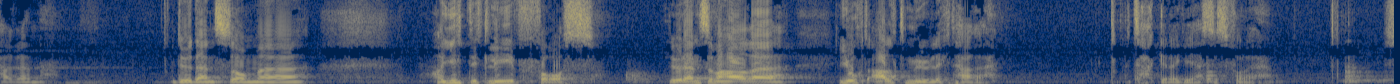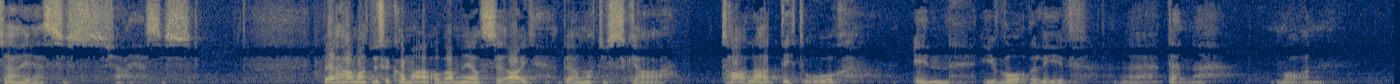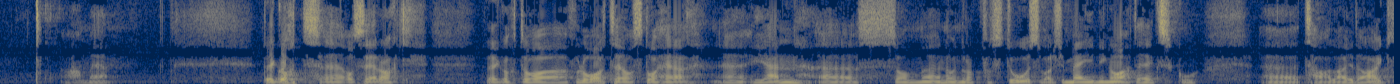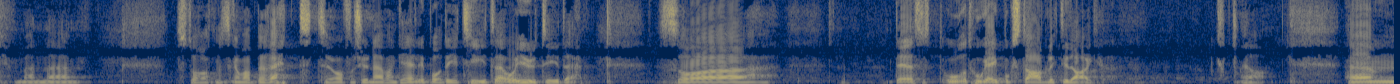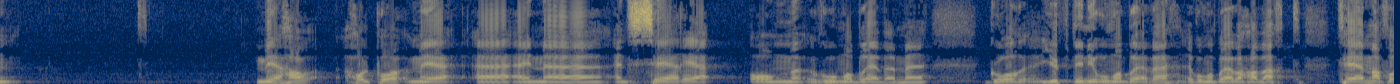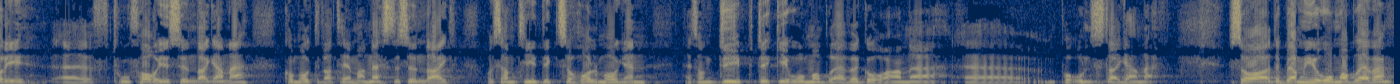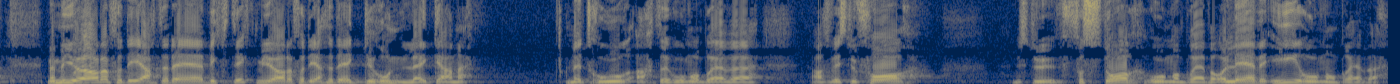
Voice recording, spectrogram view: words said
Herren. Du er den som eh, har gitt ditt liv for oss. Du er den som har eh, gjort alt mulig, Herre. Jeg takker deg, Jesus, for det. Kjære Jesus, kjære Jesus. Jeg ber her om at du skal komme og være med oss i dag. Jeg ber om at du skal tale ditt ord inn i våre liv eh, denne morgenen. Amen. Det er godt eh, å se dere. Det er godt å eh, få lov til å stå her eh, igjen. Eh, som eh, noen av dere forsto, så var det ikke meninga at jeg skulle eh, tale i dag. Men det står at vi skal være beredt til å forkynne evangeliet både i tide og i utide. Så det ordet tok jeg bokstavelig i dag. Ja. Um, vi har holdt på med eh, en, eh, en, serie om romerbrevet. Vi går dypt inn i romerbrevet. Romerbrevet har vært tema for de eh, to forrige søndagene. Kommer også til å være tema neste søndag. Og Samtidig så holder vi også en, et sånn dypdykk i romerbrevet gående eh, på onsdagene. Så det blir mye romerbrevet. Men vi gjør det fordi at det er viktig, vi gjør det fordi at det er grunnleggende. Vi tror at romerbrevet altså Hvis du får Hvis du forstår romerbrevet og lever i romerbrevet,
